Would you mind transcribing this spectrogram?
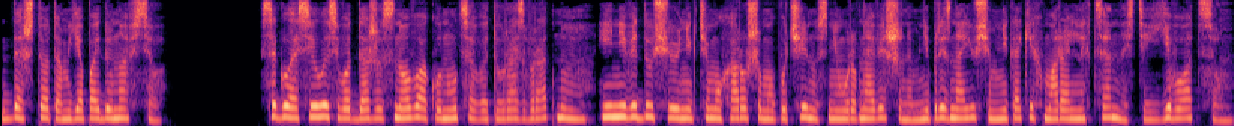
Да что там, я пойду на все. Согласилась вот даже снова окунуться в эту развратную и не ведущую ни к чему хорошему пучину с неуравновешенным, не признающим никаких моральных ценностей его отцом.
